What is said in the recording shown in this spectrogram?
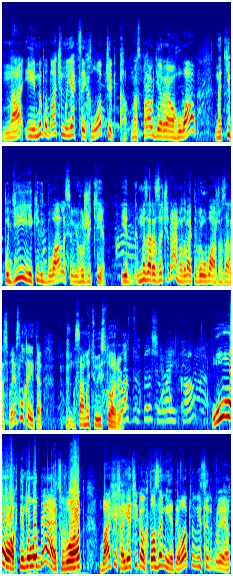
На, і ми побачимо, як цей хлопчик насправді реагував на ті події, які відбувалися в його житті. І ми зараз зачитаємо. Давайте ви уважно зараз вислухаєте саме цю історію. Ох, ти молодець! От, бачиш, а я чекав, хто замітив. От тобі сюрприз.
